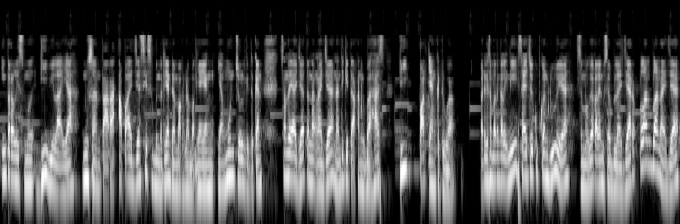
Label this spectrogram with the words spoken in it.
imperialisme di wilayah Nusantara. Apa aja sih sebenarnya dampak-dampaknya yang yang muncul gitu kan? Santai aja, tenang aja. Nanti kita akan ngebahas di part yang kedua. Pada kesempatan kali ini saya cukupkan dulu ya. Semoga kalian bisa belajar pelan-pelan aja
